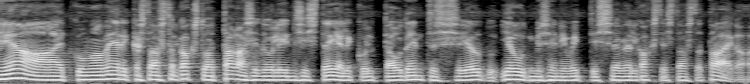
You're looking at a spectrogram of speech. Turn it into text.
ja et kui ma Ameerikast aastal kaks tuhat tagasi tulin, siis tegelikult Audentesesse jõud, jõudmiseni võttis see veel kaksteist aastat aega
